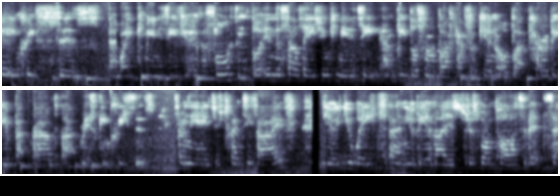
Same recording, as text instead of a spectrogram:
It increases in white community if you're over 40, but in the South Asian community and people from a black African or black Caribbean background, that risk increases from the age of 25. Your, weight and your BMI is just one part of it. So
